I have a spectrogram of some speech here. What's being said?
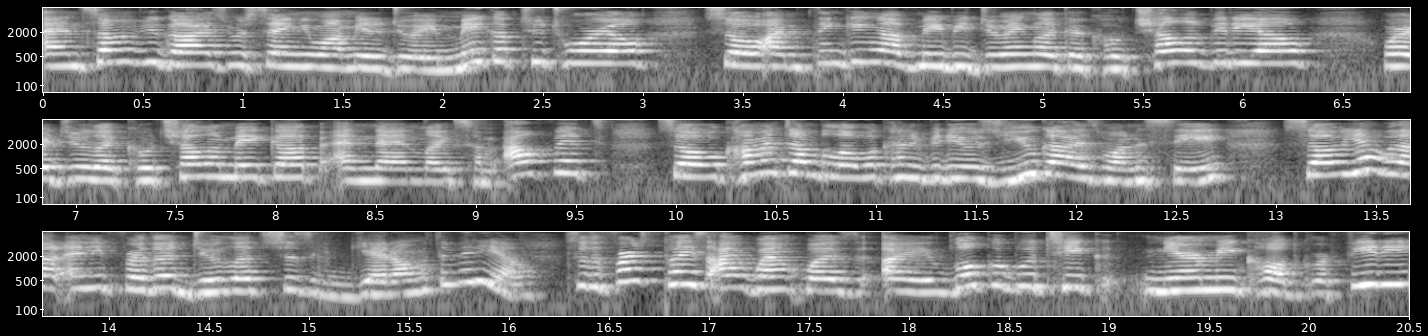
and some of you guys were saying you want me to do a makeup tutorial, so I'm thinking of maybe doing like a Coachella video where I do like Coachella makeup and then like some outfits. So comment down below what kind of videos you guys want to see. So yeah, without any further ado, let's just get on with the video. So the first place I went was a local boutique near me called Graffiti.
